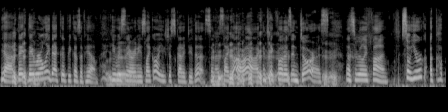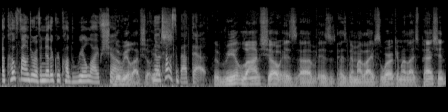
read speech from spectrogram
Yeah, they, they were only that good because of him. He was there and he's like, oh, you just got to do this. And I was like, oh, wow, I can take photos indoors. That's really fun. So you're a, co- a co-founder of another group called Real Life Show. The Real Life Show, No, yes. tell us about that. The real live show is, um, is has been my life's work and my life's passion.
